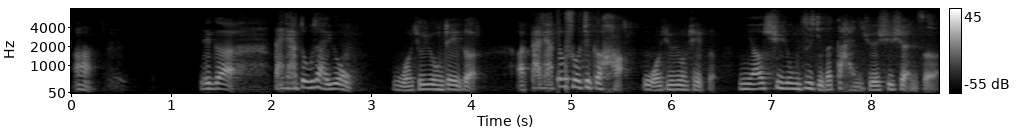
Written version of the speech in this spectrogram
啊，这个大家都在用，我就用这个啊，大家都说这个好，我就用这个。你要去用自己的感觉去选择。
